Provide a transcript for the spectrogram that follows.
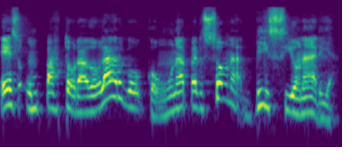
Es un pastorado largo con una persona visionaria.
